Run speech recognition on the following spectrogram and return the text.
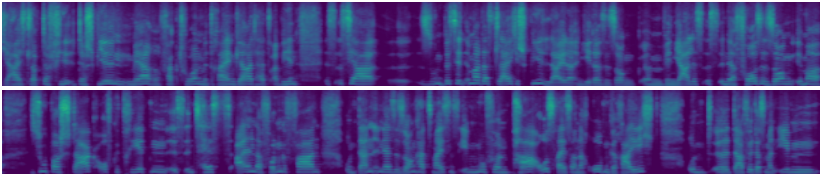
Ja, ich glaube, da, da, spielen mehrere Faktoren mit rein. Gerhard hat es erwähnt, es ist ja äh, so ein bisschen immer das gleiche Spiel leider in jeder Saison. Ähm, Vinales ist in der Vorsaison immer super stark aufgetreten, ist in Tests allen davon gefahren und dann in der Saison hat es meistens eben nur für ein paar Ausreißer nach oben gereicht und äh, dafür, dass man eben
